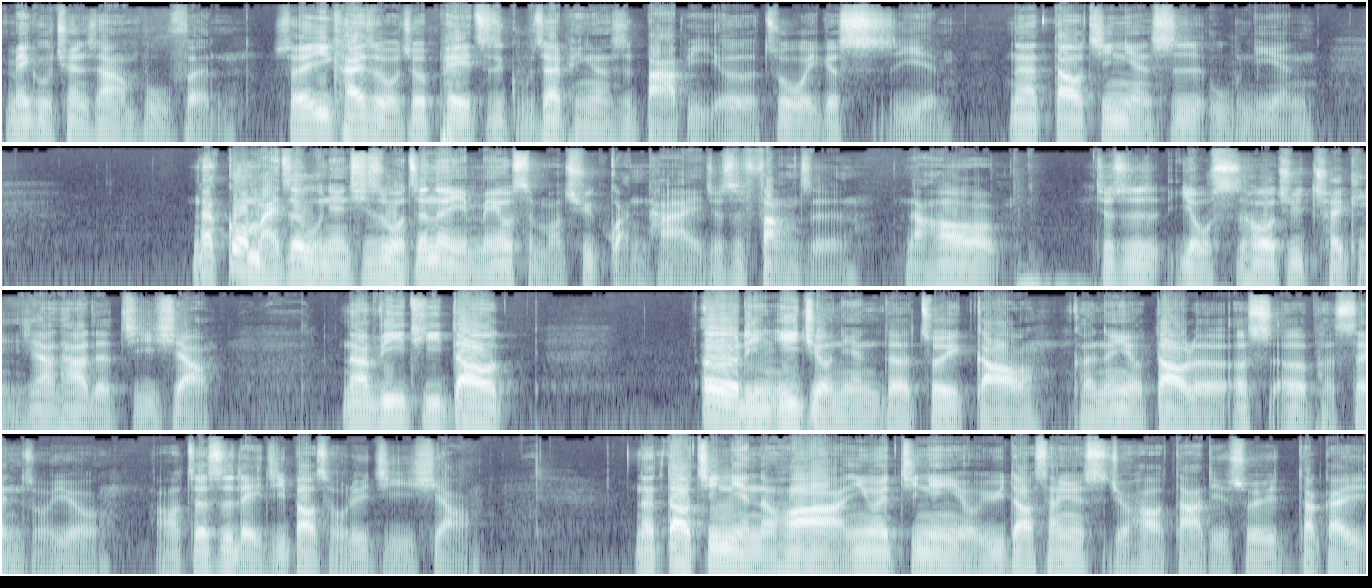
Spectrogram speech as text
美股券商的部分，所以一开始我就配置股债平衡是八比二，做一个实验。那到今年是五年，那购买这五年，其实我真的也没有什么去管它，就是放着，然后就是有时候去 tracking 一下它的绩效。那 VT 到二零一九年的最高，可能有到了二十二 percent 左右，哦，这是累计报酬率绩效。那到今年的话，因为今年有遇到三月十九号大跌，所以大概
